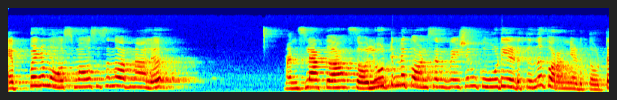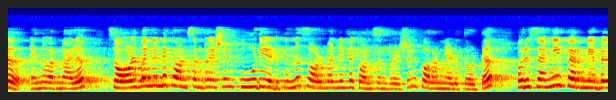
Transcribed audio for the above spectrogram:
എപ്പോഴും ഓസ്മോസിസ് എന്ന് പറഞ്ഞാൽ മനസ്സിലാക്കുക. സൊല്യൂട്ടിന്റെ കോൺസെൻട്രേഷൻ കൂടിയെടുത്തുനിന്ന് കുറഞ്ഞെടുത്തോട്ട്. എന്ന് പറഞ്ഞാൽ സോൾവെന്റിന്റെ കോൺസെൻട്രേഷൻ കൂടിയെടുത്തുനിന്ന് സോൾവെന്റിന്റെ കോൺസെൻട്രേഷൻ കുറഞ്ഞെടുത്തോട്ട്. ഒരു സെമി പെർമിയബിൾ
